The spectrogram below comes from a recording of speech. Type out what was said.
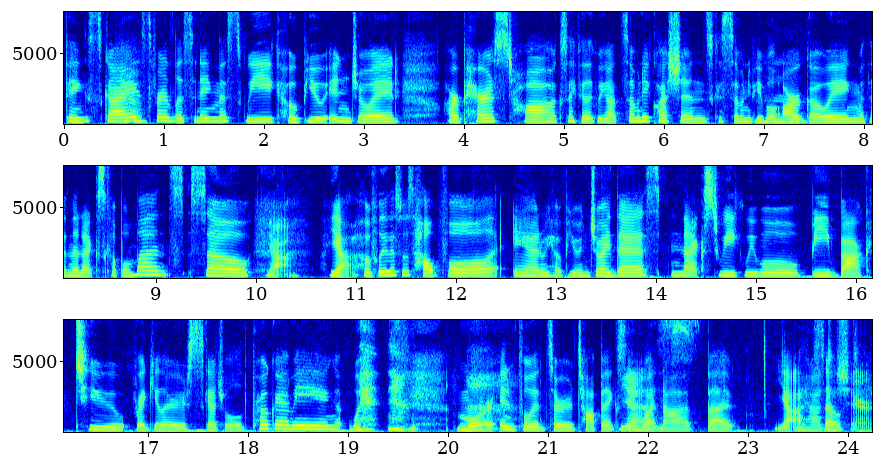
thanks guys Yeah. for listening this week. Hope you enjoyed our Paris talks. I feel like we got so many questions because so many people are Mm-hmm. going within the next couple months. So Yeah. Yeah, hopefully this was helpful and we hope you enjoyed this. Next week we will be back to regular scheduled programming with more influencer topics and whatnot. But yeah, so to share.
